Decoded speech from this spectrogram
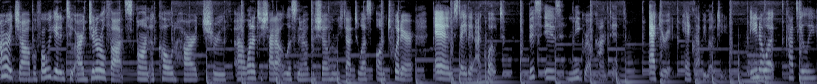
All right, y'all. Before we get into our general thoughts on a cold, hard truth, I wanted to shout out a listener of the show who reached out to us on Twitter and stated, I quote, This is Negro content. Accurate hand clap emoji. And you know what, Katili?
